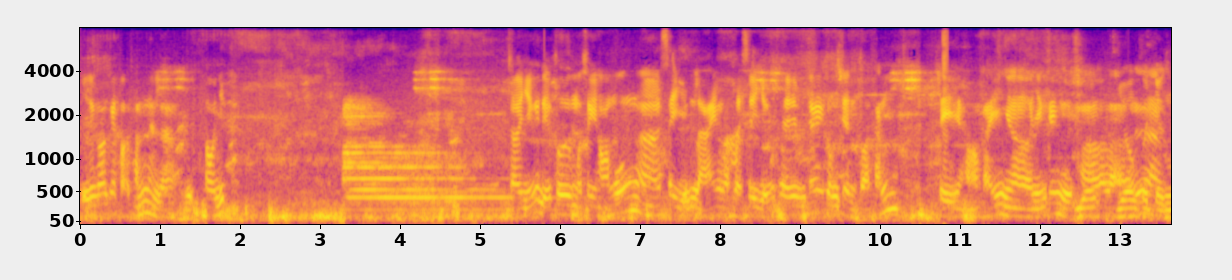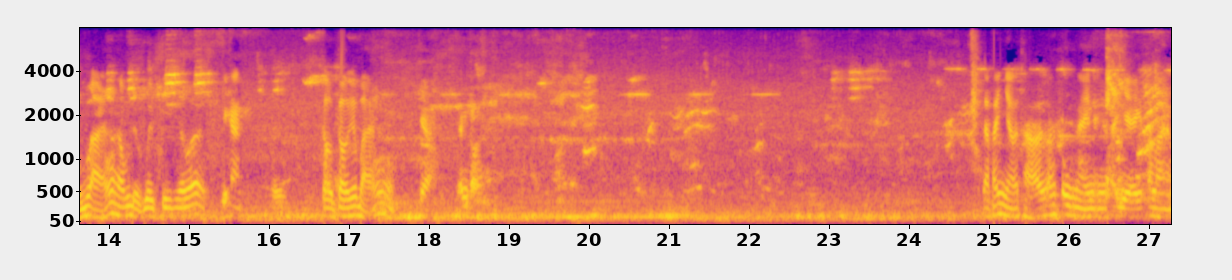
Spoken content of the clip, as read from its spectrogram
Chỉ có cái tòa thánh này là được to nhất rồi những cái địa phương mà khi họ muốn ờ, xây dựng lại hoặc là xây dựng thêm các cái công trình tòa thánh thì họ phải nhờ những cái người thợ là vô coi ờ, chừng bản không được quay phim đâu á. Chị ha. Coi coi cái bản. Dạ đến rồi là phải nhờ thợ ở khu này này người ta về người ta làm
